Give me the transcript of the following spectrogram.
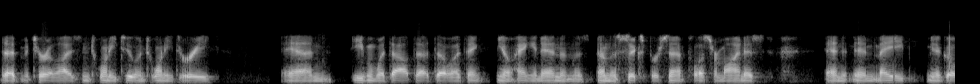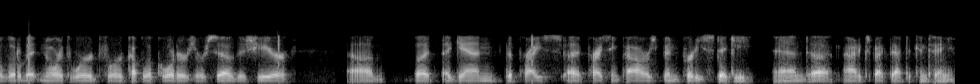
that materialized in 2022 and 2023. And even without that, though, I think, you know, hanging in on the 6% plus or minus, and it may, you know, go a little bit northward for a couple of quarters or so this year. Um, but again, the price, uh, pricing power has been pretty sticky, and uh, I'd expect that to continue.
